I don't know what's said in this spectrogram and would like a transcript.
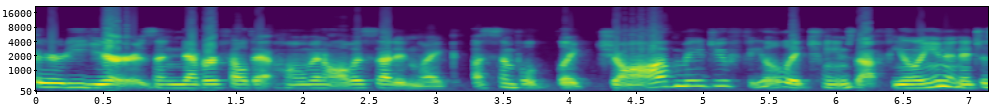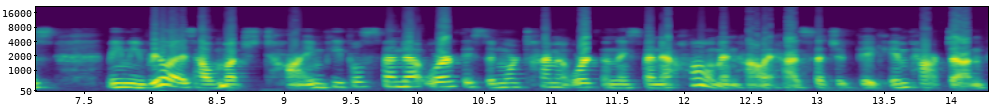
30 years and never felt at home. And all of a sudden like a simple like job made you feel like change that feeling. And it just made me realize how much time people spend at work. They spend more time at work than they spend at home and how it has such a big impact on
